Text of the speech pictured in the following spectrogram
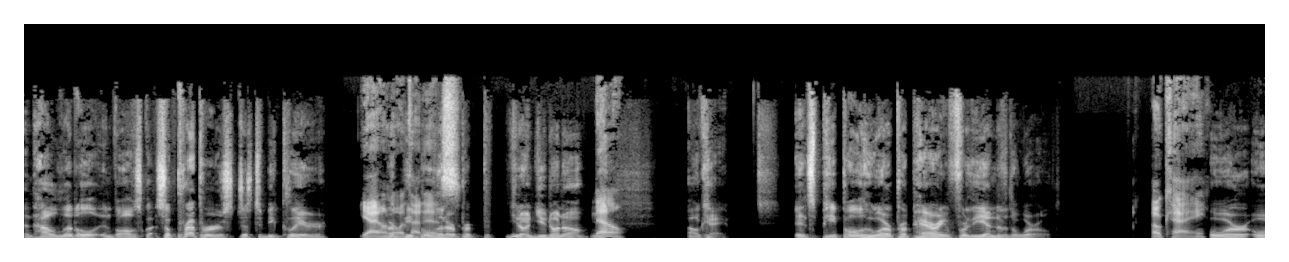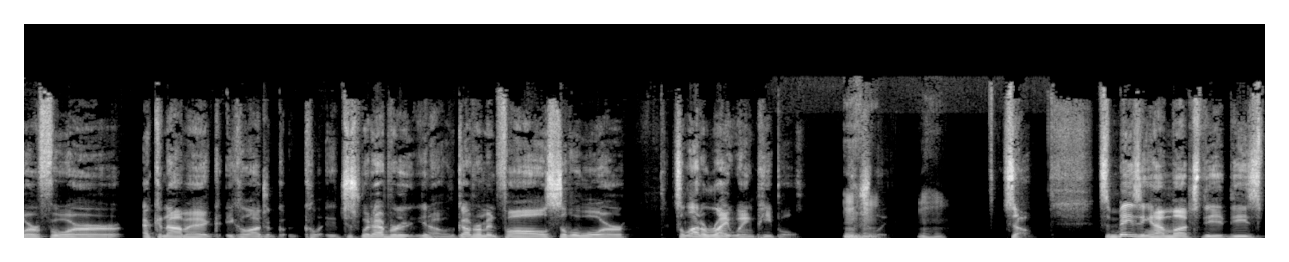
and how little involves so preppers. Just to be clear, Yeah, I don't know what people that is. that are pre- you don't you don't know? no. Okay. It's people who are preparing for the end of the world Okay. or or for economic, ecological, just whatever, you know, government falls, civil war. It's a lot of right wing people, Mhm. usually. hmm So it's amazing how much the these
